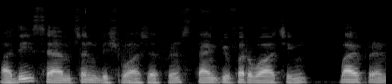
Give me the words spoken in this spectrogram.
అది Samsung dish washer friends. Thank you for watching. Bye friends.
